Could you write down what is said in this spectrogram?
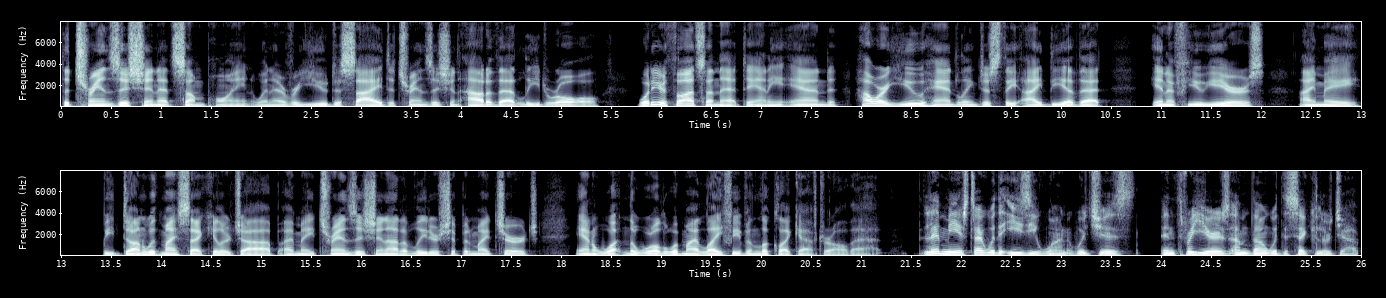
the transition at some point whenever you decide to transition out of that lead role. What are your thoughts on that, Danny? And how are you handling just the idea that in a few years I may be done with my secular job, I may transition out of leadership in my church, and what in the world would my life even look like after all that? Let me start with the easy one, which is in three years I'm done with the secular job.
